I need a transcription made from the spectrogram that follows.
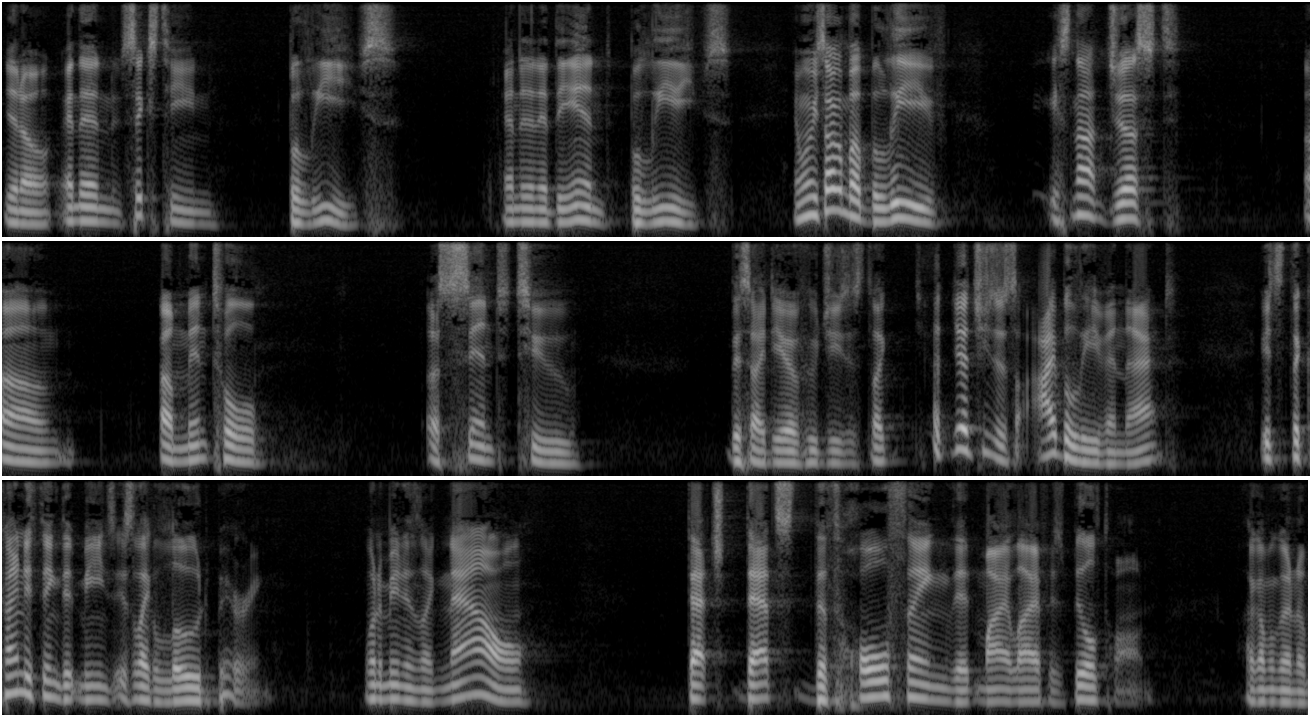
you know, and then 16, believes. And then at the end, believes. And when we talk about believe, it's not just um, a mental assent to this idea of who Jesus like yeah, Jesus I believe in that. It's the kind of thing that means is like load bearing. What I mean is like now that's that's the whole thing that my life is built on. Like I'm going to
